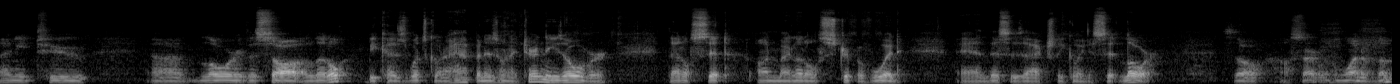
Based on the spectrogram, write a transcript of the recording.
I need to uh, lower the saw a little because what's going to happen is when I turn these over, that'll sit on my little strip of wood and this is actually going to sit lower. So I'll start with one of them.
